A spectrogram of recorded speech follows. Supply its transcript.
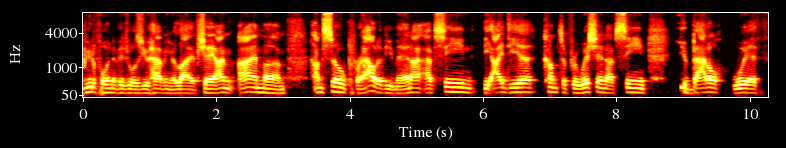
beautiful individuals you have in your life Shea. I'm i'm um, i'm so proud of you man. I, i've seen the idea come to fruition. I've seen you battle with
